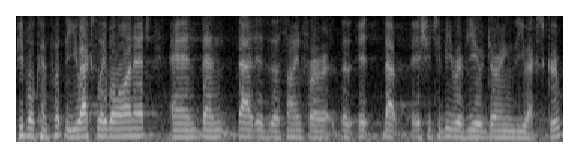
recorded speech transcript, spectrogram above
people can put the UX label on it, and then that is a sign for the, it, that issue to be reviewed during the UX group.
